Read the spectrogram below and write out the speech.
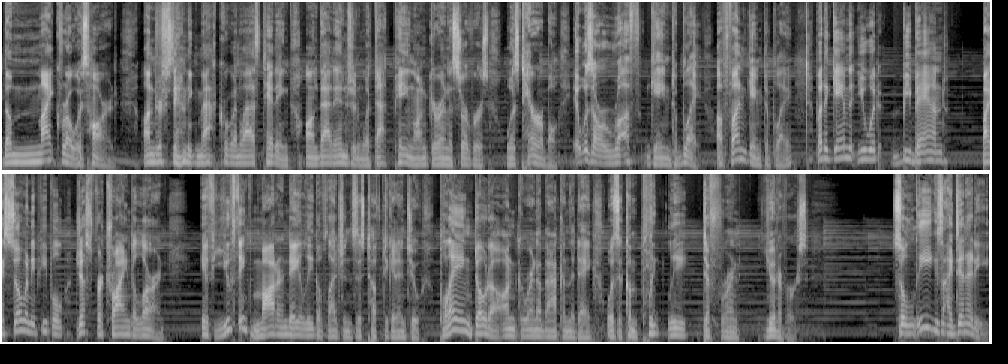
The micro is hard. Understanding macro and last hitting on that engine with that ping on Garena servers was terrible. It was a rough game to play, a fun game to play, but a game that you would be banned by so many people just for trying to learn. If you think modern day League of Legends is tough to get into, playing Dota on Garena back in the day was a completely different universe. So League's identity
